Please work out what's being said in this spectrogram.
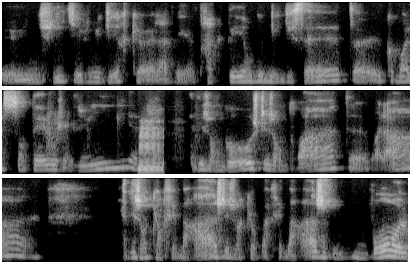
une fille qui est venue dire qu'elle avait tracté en 2017, comment elle se sentait aujourd'hui. Mm. Des gens de gauche, des gens de droite, voilà. Il y a des gens qui ont fait barrage, des gens qui n'ont pas fait barrage. Bon, euh,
